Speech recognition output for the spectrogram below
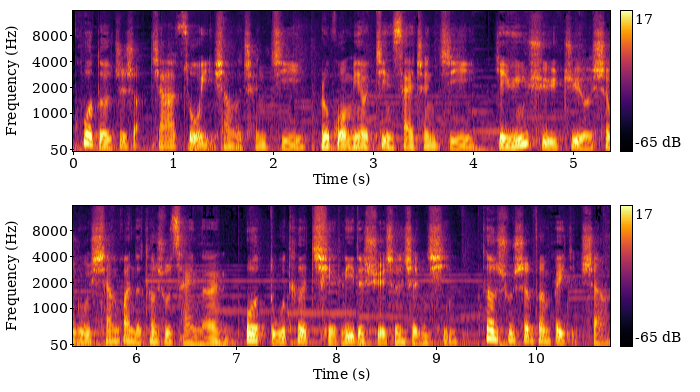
获得至少佳作以上的成绩。如果没有竞赛成绩，也允许具有生物相关的特殊才能或独特潜力的学生申请。特殊身份背景上，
